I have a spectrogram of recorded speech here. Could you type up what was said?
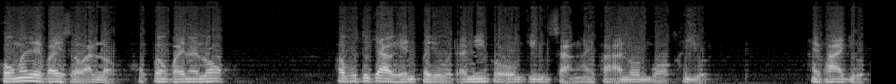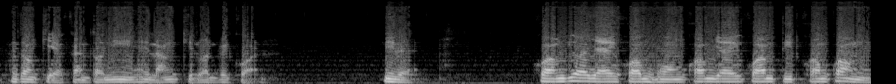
คงไม่ได้ไปสวรรค์หรอกคงต้องไปนรกพระพุทธเจ้าเห็นประโยชน์ อันนี้พระองค์จึงสั่งให้พระอานนท์บอกให้หยุด ให้พระหยุดไม่ต้องแจกกันตอนนี้ให้หลังกิจวันไปก่อน นี่แหละ ความเยื่อใยความห่วง ความใยความติดความคล้องนี่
